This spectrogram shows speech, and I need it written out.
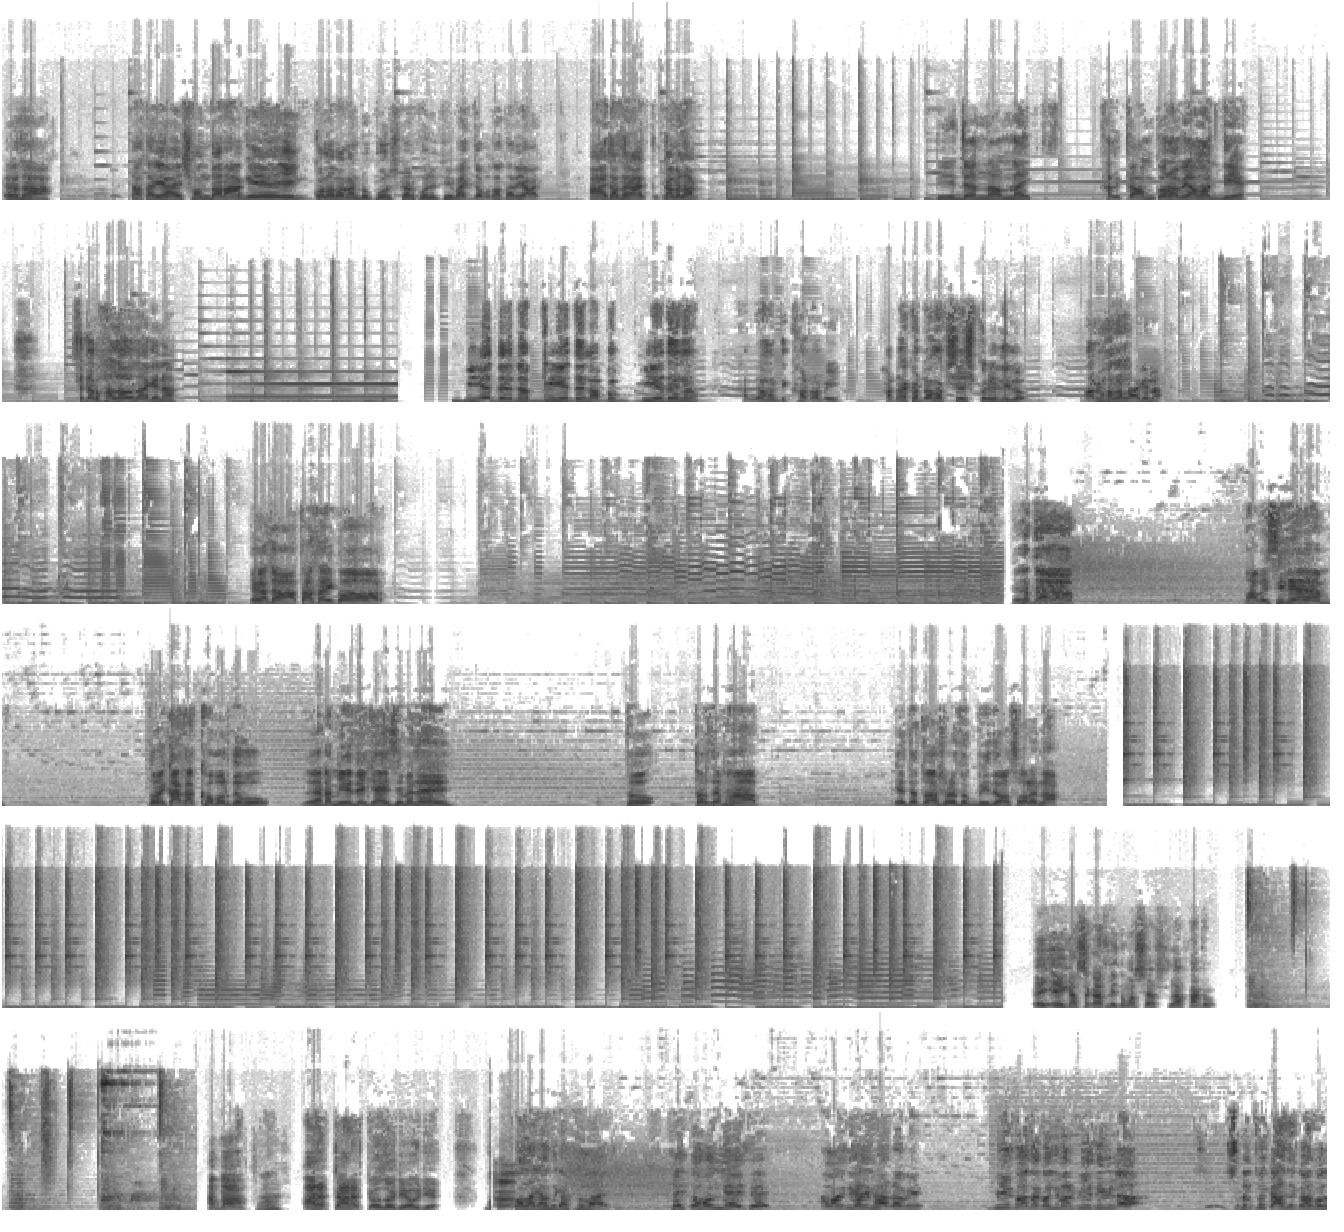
এটা তাড়াতাড়ি আয়। সন্ধ্যার আগে এই কলা বাগানটুকু পরিষ্কার করে তুই বাদ যাব তাড়াতাড়ি আয়। আয় তাড়াতাড়ি আয় কামে লাগ। বিয়ে দেওয়ার নাম নাই খালি কাম করাবে আমাক দিয়ে। সেটা ভালোও লাগে না। বিয়ে দে না বিয়ে দে না বিয়ে দে না। খালি আমার দিয়ে খাটাবে। খাটা খাটা আমাকে শেষ করে দিল। আর ভালো লাগে না। এটা তাড়াতাড়ি কর। ভাবেছিলাম তোর কাকা খবর দেব। একটা মেয়ে দেখে আইছে বেলে। তো তোর যে ভাব, এতে তো আসলে তো বিয়ে দেওয়া চলে না। এই এই গাছটা কাটলেই তোমার শেষ। না কাটো। আব্বা হ্যাঁ? আর একটা আর একটা ওই দিয়ে ওই দিয়ে কলা গাছে গাছ ভাই সেই তো হল নিয়ে আইছে। আমাকে দিয়ে খালি খাটাবি। বিয়ে কথা করলি আমার বিয়ে দিবি না। শুধু তো কাজে করব না।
